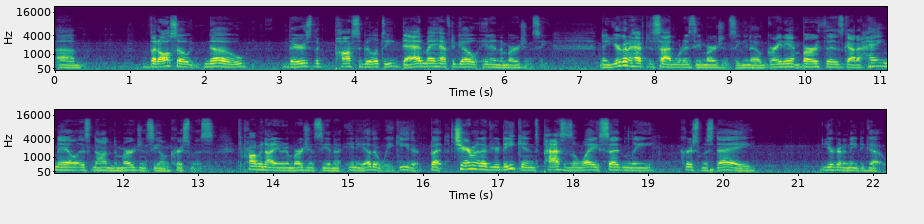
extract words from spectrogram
Um, but also know there's the possibility Dad may have to go in an emergency. Now you're going to have to decide what is the emergency. You know, Great Aunt Bertha's got a hangnail. It's not an emergency on Christmas. It's probably not even an emergency in any other week either. But chairman of your deacons passes away suddenly Christmas Day, you're going to need to go.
